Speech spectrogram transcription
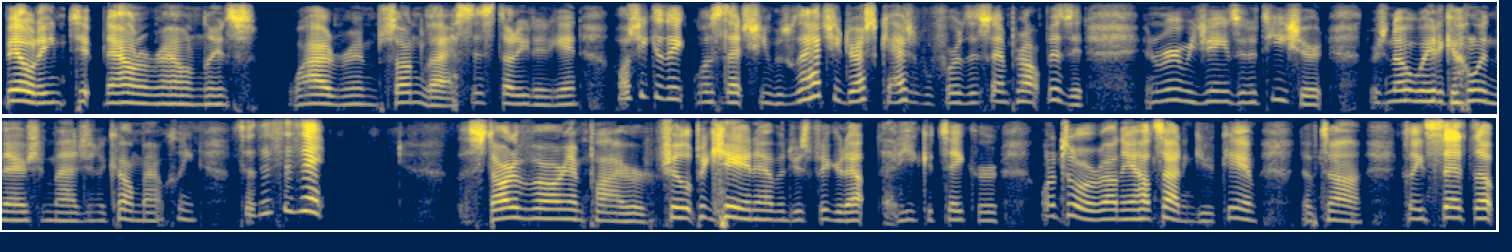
building, tipped down around Lynn's wide-rimmed sunglasses, studied it again. All she could think was that she was glad she dressed casual for this impromptu visit, in roomy jeans and a t-shirt. There was no way to go in there, she imagined, and come out clean. So this is it the start of our empire. Philip began, having just figured out that he could take her on a tour around the outside and give Cam enough time. Clean Seth up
